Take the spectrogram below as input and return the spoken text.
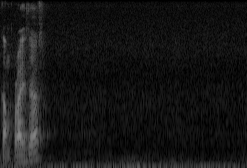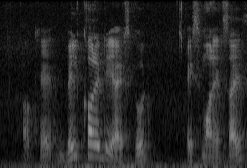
compressor. Okay. Build quality yeah, it's good. It's small in size.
